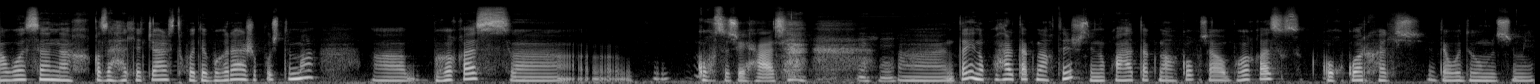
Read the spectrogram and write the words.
Ауэ сэ нэхъ къызэхьэлъэкӏар сыт а бхагас курс жи хааж а дай нуку хартак нахтын ш нуку хартак нах курс жаа бхагас кургуар халш давуд умшми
